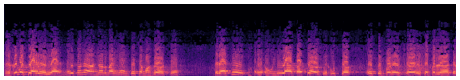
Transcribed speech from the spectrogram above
Pero ¿cómo se arreglan? Me dijo, no, normalmente somos 12. Pero así, un día pasó que justo este por esto, este por lo otro,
